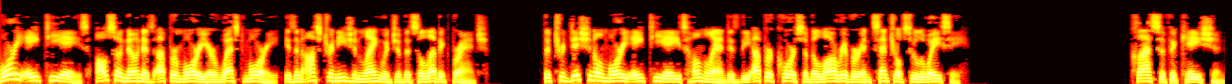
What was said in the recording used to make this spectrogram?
Mori Atas, also known as Upper Mori or West Mori, is an Austronesian language of the Celebic branch. The traditional Mori Atas homeland is the upper course of the Laa River in central Sulawesi. Classification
